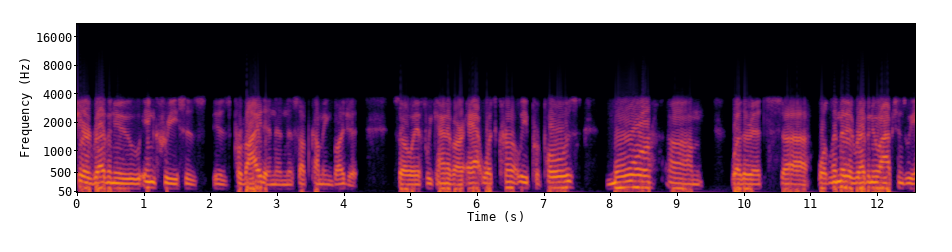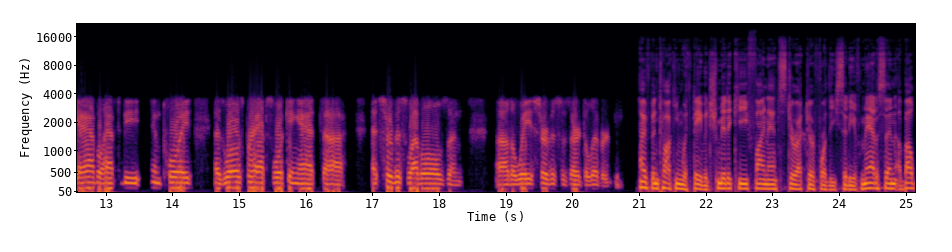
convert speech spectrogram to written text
shared revenue increase is, is provided in this upcoming budget. So if we kind of are at what's currently proposed, more um, whether it's uh, what limited revenue options we have will have to be employed, as well as perhaps looking at uh, at service levels and uh, the way services are delivered. I've been talking with David Schmiedicke, Finance Director for the City of Madison, about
